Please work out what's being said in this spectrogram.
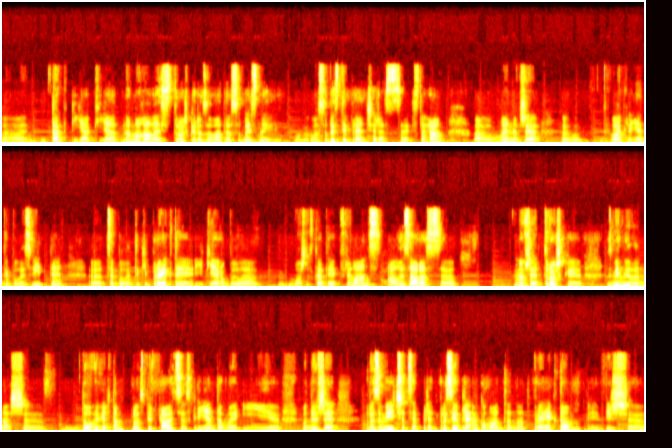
е, так як я намагалась трошки розвивати особистий, особистий бренд через Instagram, е, в мене вже два клієнти були звідти. Це були такі проекти, які я робила, можна сказати, як фріланс, але зараз. Ми вже трошки змінили наш е, договір там про співпрацю з клієнтами, і вони вже розуміють, що це працює прям команда над проєктом, більш е,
